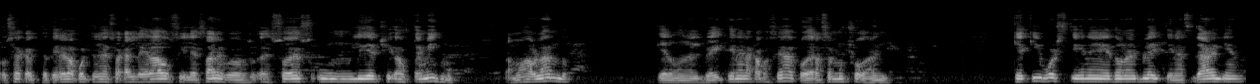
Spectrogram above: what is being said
O sea que usted tiene la oportunidad de sacarle dados si le sale, pues eso es un leadership a usted mismo. Estamos hablando que Donald Blake tiene la capacidad de poder hacer mucho daño. ¿Qué keywords tiene Donald Blake? Tiene Asgardian,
